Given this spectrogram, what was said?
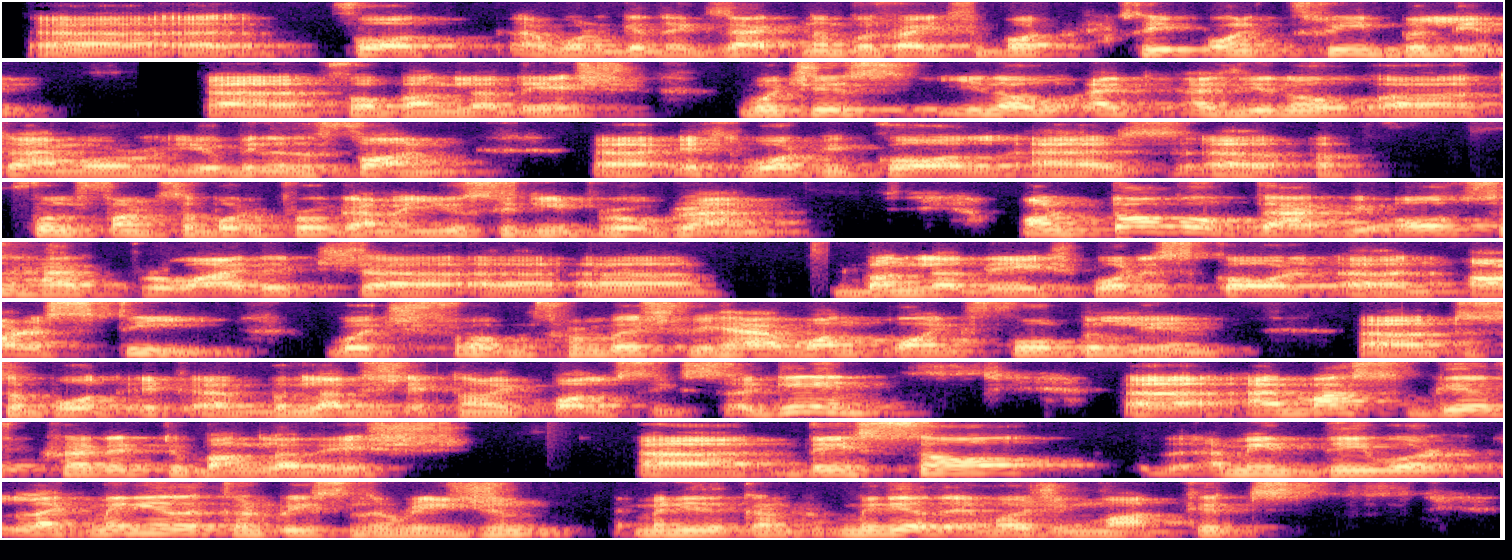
uh, uh, for I want to get the exact numbers right. It's about 3.3 billion uh, for Bangladesh, which is you know as, as you know, uh, Taimur, you've been in the fund. it's what we call as a, a full fund support program, a UCT program. On top of that, we also have provided Bangladesh what is called an RST, which from, from which we have 1.4 billion uh, to support uh, Bangladesh economic policies. Again, uh, I must give credit to Bangladesh. Uh, they saw, I mean, they were like many other countries in the region, many of the many other emerging markets.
